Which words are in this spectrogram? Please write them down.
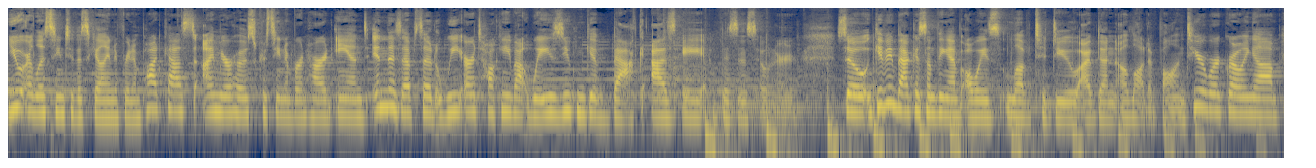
You are listening to the Scaling to Freedom podcast. I'm your host, Christina Bernhard, and in this episode, we are talking about ways you can give back as a business owner. So, giving back is something I've always loved to do. I've done a lot of volunteer work growing up,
